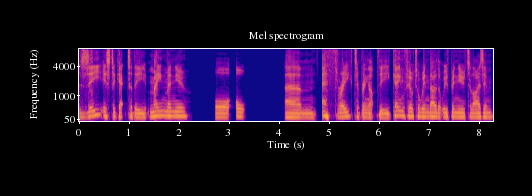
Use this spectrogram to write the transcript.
Z is to get to the main menu, or Alt um, F3 to bring up the game filter window that we've been utilizing.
